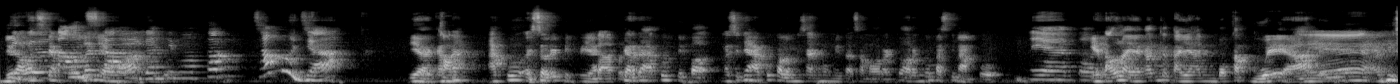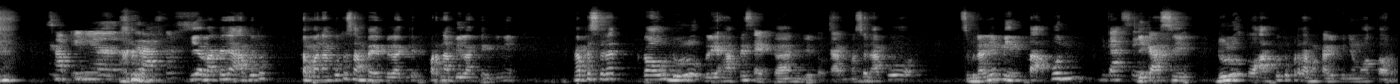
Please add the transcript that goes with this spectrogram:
dirawat tiga setiap tahun bulan ya Wak. ganti motor sama aja Iya, karena aku eh, sorry Fikri ya. Karena aku tipe maksudnya aku kalau misalnya mau minta sama orang tuh orang tuh pasti mampu. iya betul Ya tau lah ya kan kekayaan bokap gue ya. Iya. sapinya 300 Iya makanya aku tuh teman aku tuh sampai bilang pernah bilang kayak gini. Ngapa seret kau dulu beli HP second gitu kan? Maksud aku sebenarnya minta pun dikasih dikasih. Dulu tuh aku tuh pertama kali punya motor.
